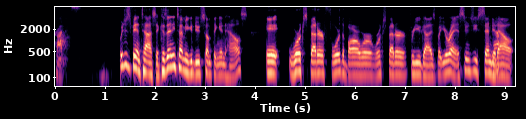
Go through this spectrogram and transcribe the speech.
products. Which is fantastic because anytime you can do something in house, it works better for the borrower, works better for you guys. But you're right. As soon as you send yeah. it out,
